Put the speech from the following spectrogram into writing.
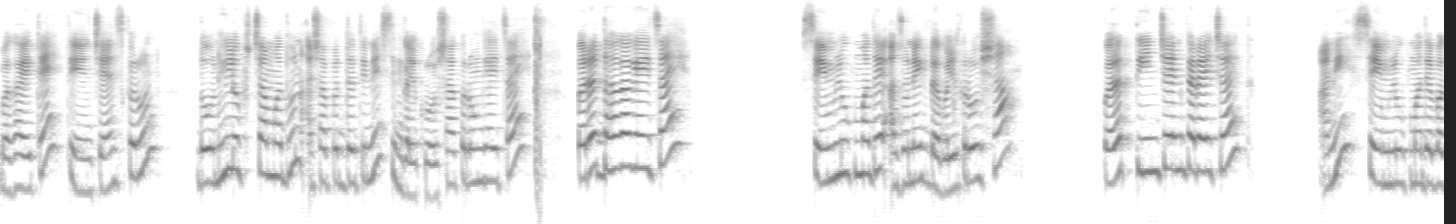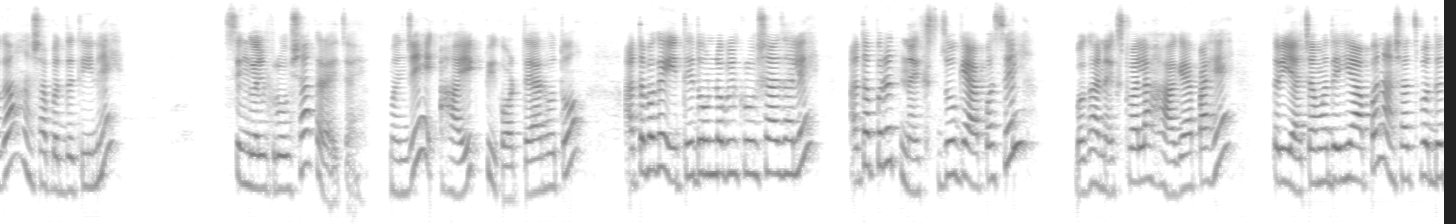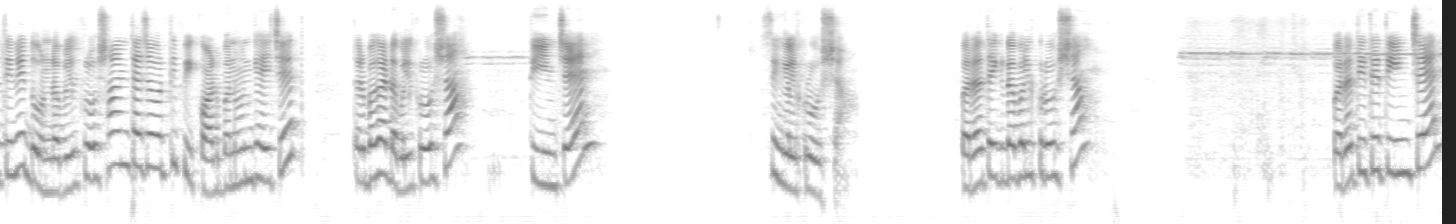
बघा इथे तीन चेन्स करून दोन्ही लूप्सच्या मधून अशा पद्धतीने सिंगल क्रोशा करून घ्यायचा आहे. परत धागा घ्यायचा आहे. सेम लूपमध्ये अजून एक डबल क्रोशा. परत तीन चेन करायच्या आहेत. आणि सेम लूपमध्ये बघा अशा पद्धतीने सिंगल क्रोशा करायचा आहे. म्हणजे हा एक पिकॉट तयार होतो. आता बघा इथे दोन डबल क्रोशा झाले. आता परत नेक्स्ट जो गॅप असेल बघा नेक्स्टवाला हा गॅप आहे. तर याच्यामध्येही आपण अशाच पद्धतीने दोन डबल क्रोशा आणि त्याच्यावरती पिकॉट बनवून घ्यायचे आहेत. तर बघा डबल क्रोशा तीन चेन सिंगल क्रोशा परत एक डबल क्रोशा परत इथे तीन चेन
